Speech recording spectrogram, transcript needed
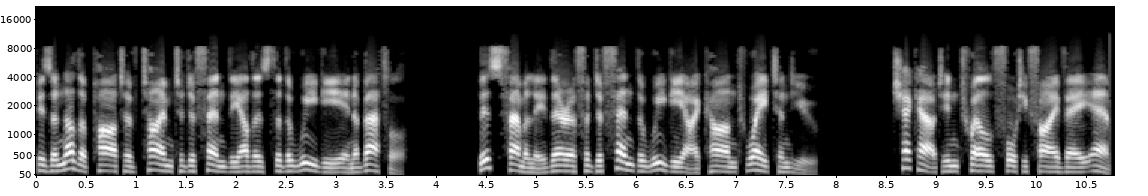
is another part of time to defend the others the the Wigi in a battle. This family there are for defend the Wigi I can't wait and you. Check out in 12:45 a.m.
